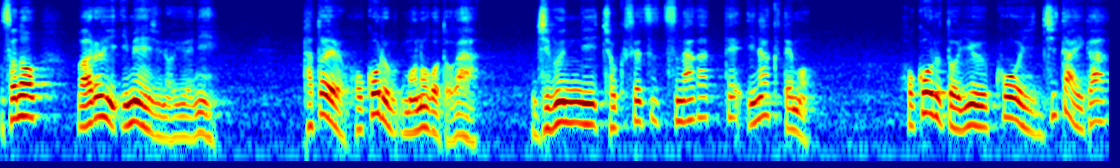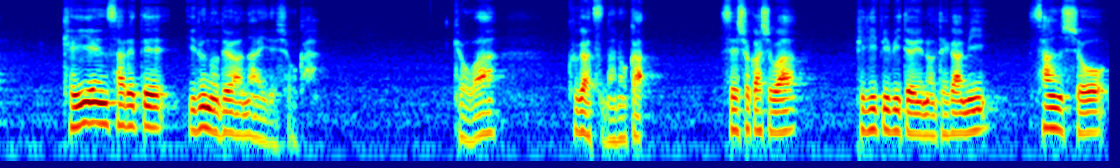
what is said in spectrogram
その悪いイメージのゆえにたとえ誇る物事が自分に直接つながっていなくても誇るという行為自体が敬遠されているのではないでしょうか。今日は9月7日聖書箇所はピリピ人への手紙3章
